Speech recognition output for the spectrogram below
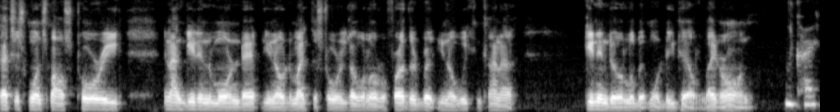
that's just one small story and I can get into more in depth, you know, to make the story go a little further, but you know, we can kind of get into a little bit more detail later on. Okay.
